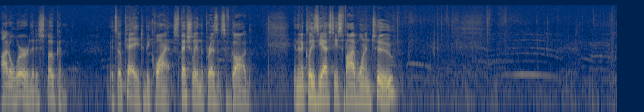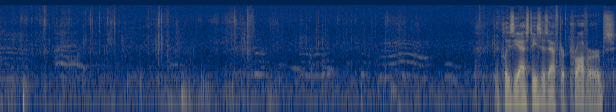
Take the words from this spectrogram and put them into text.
idle word that is spoken. It's okay to be quiet, especially in the presence of God. And then Ecclesiastes 5 1 and 2 Ecclesiastes is after Proverbs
